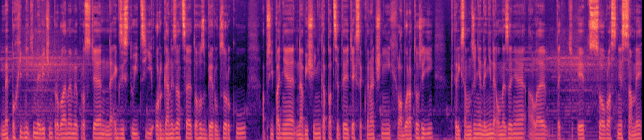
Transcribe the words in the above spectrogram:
Nepochybně tím největším problémem je prostě neexistující organizace toho sběru vzorků a případně navýšení kapacity těch sekvenačních laboratoří, kterých samozřejmě není neomezeně, ale teď i co vlastně sami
